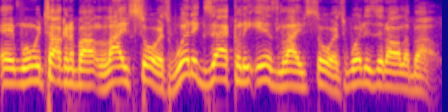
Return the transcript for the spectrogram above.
and when we're talking about Life Source. What exactly is Life Source? What is it all about?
